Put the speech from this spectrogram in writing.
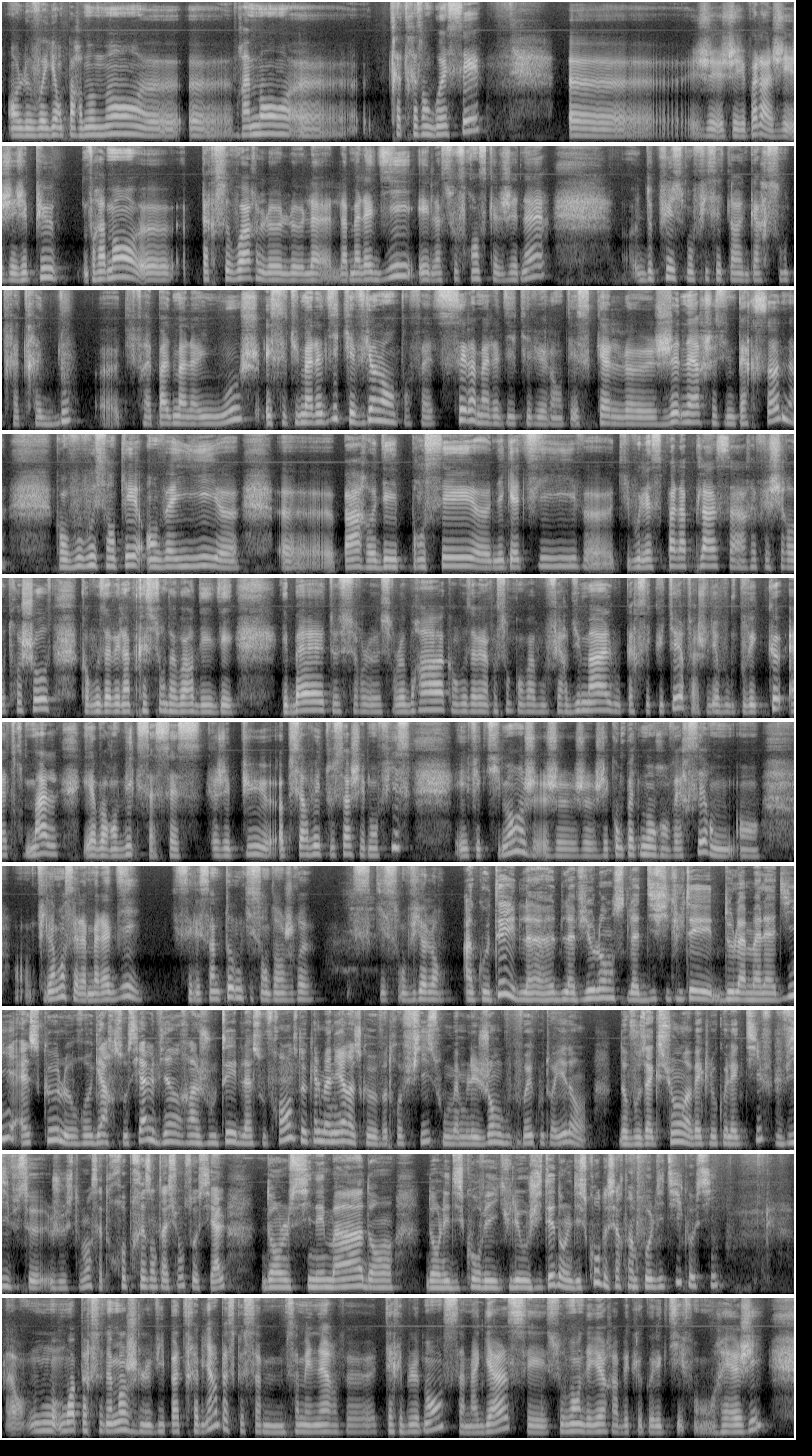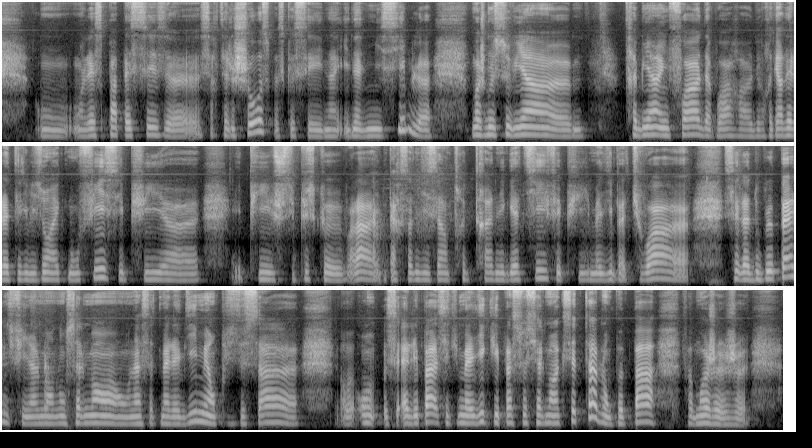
en le voyant par moments euh, euh, vraiment très très angoissé. j'ai voilà, pu vraiment percevoir la, la, maladie et la souffrance qu'elle génère. De plus, mon fils est un garçon très très doux, euh, qui ferait pas de mal à une mouche. Et c'est une maladie qui est violente, en fait. C'est la maladie qui est violente. Et ce qu'elle euh, génère chez une personne, quand vous vous sentez envahi euh, par des pensées négatives qui vous laissent pas la place à réfléchir à autre chose, quand vous avez l'impression d'avoir des, bêtes sur le, sur le bras, quand vous avez l'impression qu'on va vous faire du mal, vous persécuter, enfin, je veux dire, vous ne pouvez que être mal et avoir envie que ça cesse. J'ai pu observer tout ça chez mon fils. Et effectivement, j'ai complètement renversé finalement, c'est la maladie, c'est les symptômes qui sont dangereux qui sont violents. À côté de la, violence, de la difficulté de la maladie, est-ce que le regard social vient rajouter de la souffrance? De quelle manière est-ce que votre fils ou même les gens que vous pouvez côtoyer dans, vos actions avec le collectif vivent justement cette représentation sociale dans le cinéma, dans les discours véhiculés au JT, dans le discours de certains politiques aussi? Alors, moi, personnellement, je ne le vis pas très bien parce que ça, m'énerve euh, terriblement, ça m'agace. Et souvent, d'ailleurs, avec le collectif, on réagit. On ne laisse pas passer euh, certaines choses parce que c'est inadmissible. Moi, je me souviens euh, très bien une fois d'avoir de regarder la télévision avec mon fils et puis, et puis je sais plus que, voilà, une personne disait un truc très négatif et puis il m'a dit, bah, tu vois, c'est la double peine finalement. Non seulement on a cette maladie, mais en plus de ça, c'est une maladie qui n'est pas socialement acceptable peut pas. Enfin, moi, je,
